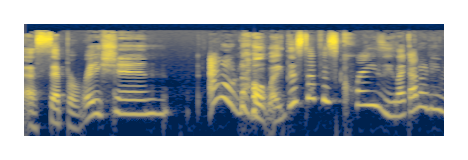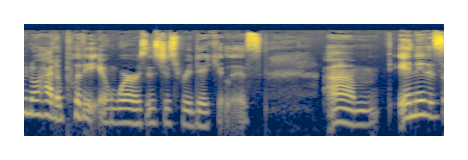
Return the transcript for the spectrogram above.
a separation I don't know. Like this stuff is crazy. Like I don't even know how to put it in words. It's just ridiculous. Um, and it is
